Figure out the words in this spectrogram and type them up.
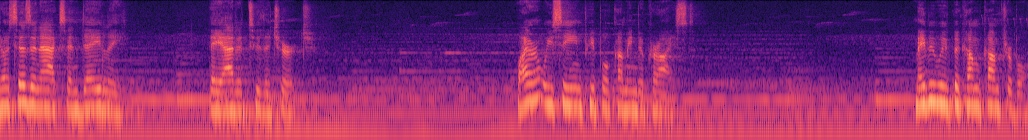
You know, it says in Acts, and daily they added to the church. Why aren't we seeing people coming to Christ? Maybe we've become comfortable.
